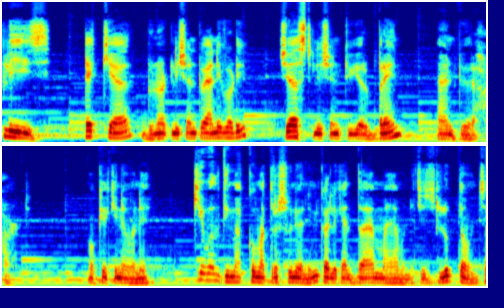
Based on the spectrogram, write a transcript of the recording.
please take care do not listen to anybody just listen to your brain and to your heart okay किनभने केवल दिमागको मात्र सुन्यो भने कहिले काहीँ दया माया भन्ने चिज लुप्त हुन्छ।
